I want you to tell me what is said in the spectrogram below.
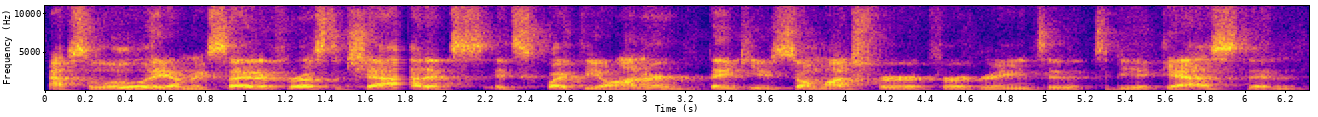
Absolutely. I'm excited for us to chat. It's it's quite the honor. Thank you so much for for agreeing to, to be a guest. And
